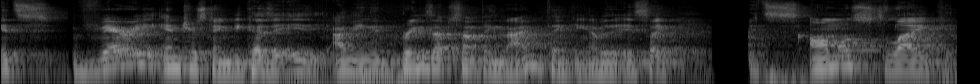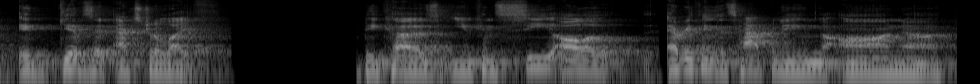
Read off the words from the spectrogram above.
it's very interesting because it, I mean, it brings up something that I'm thinking of. It's like it's almost like it gives it extra life because you can see all of everything that's happening on. Uh,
